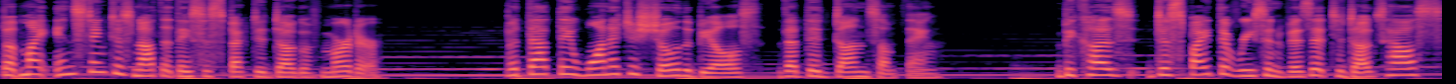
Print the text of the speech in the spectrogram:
But my instinct is not that they suspected Doug of murder, but that they wanted to show the Beals that they'd done something. Because despite the recent visit to Doug's house,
